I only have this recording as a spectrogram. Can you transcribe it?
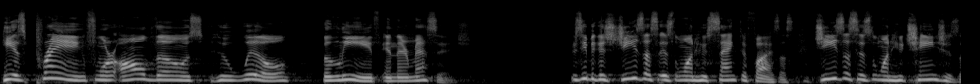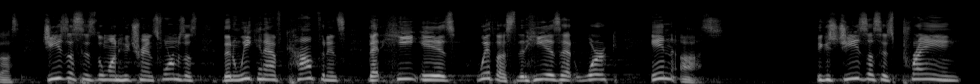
He is praying for all those who will believe in their message. You see, because Jesus is the one who sanctifies us, Jesus is the one who changes us, Jesus is the one who transforms us, then we can have confidence that He is with us, that He is at work in us. Because Jesus is praying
